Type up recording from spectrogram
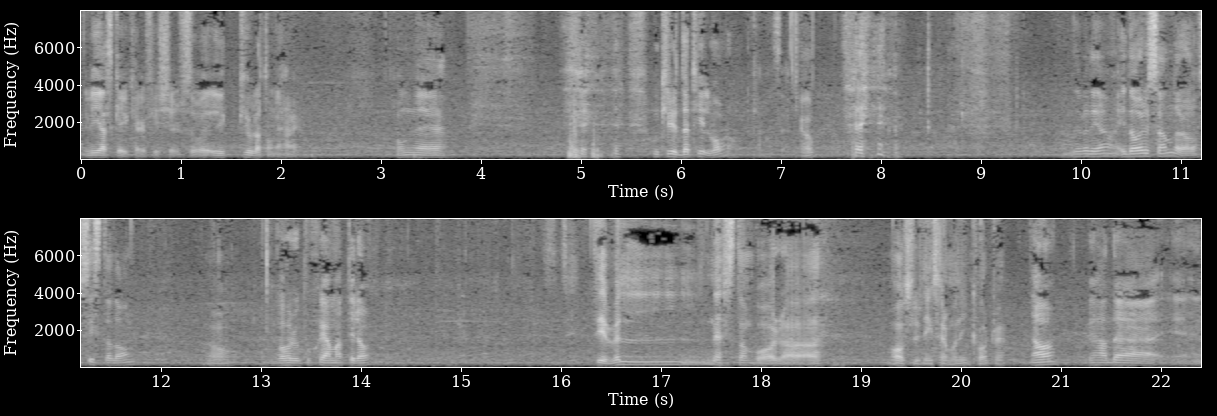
Vi älskar ju Carrie Fisher så det är kul att hon är här. Hon, eh, hon kryddar tillvaron kan man säga. Ja. det var det. Idag är det söndag då, sista dagen. ja. Vad har du på schemat idag? Det är väl nästan bara avslutningsceremonin kvar tror jag. Ja, vi hade eh,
